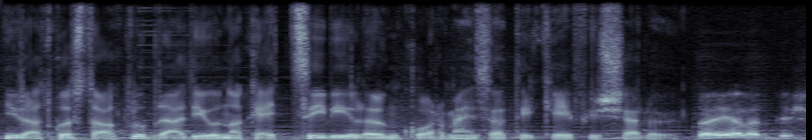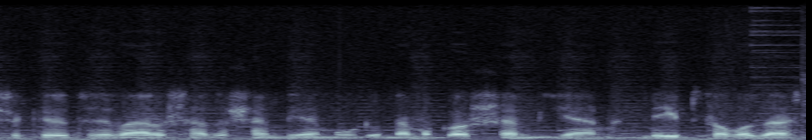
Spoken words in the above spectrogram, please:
Nyilatkozta a Klubrádiónak egy civil önkormányzati képviselő. Bejelentésre került, hogy a Városháza semmilyen módon nem akar semmilyen népszavazást.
